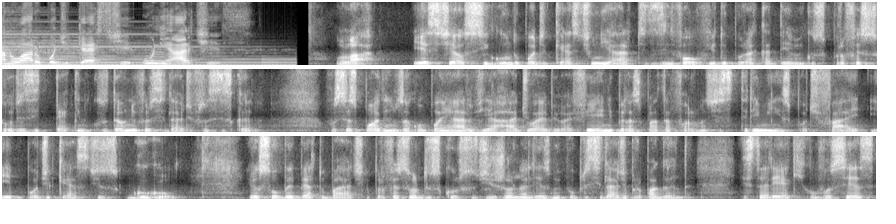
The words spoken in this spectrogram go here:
Está no ar o podcast UniArtes. Olá, este é o segundo podcast UniArtes desenvolvido por acadêmicos, professores e técnicos da Universidade Franciscana. Vocês podem nos acompanhar via rádio web UFN pelas plataformas de streaming Spotify e podcasts Google. Eu sou Bebeto Batic, professor dos cursos de Jornalismo e Publicidade e Propaganda. Estarei aqui com vocês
